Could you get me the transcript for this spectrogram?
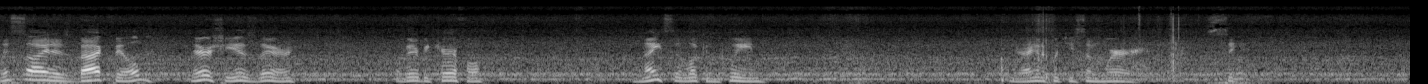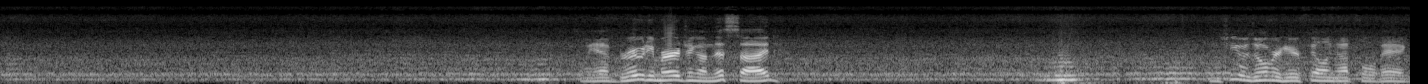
This side is backfilled. There she is there. I better be careful. Nice looking queen. Here, I'm gonna put you somewhere safe. we have brood emerging on this side. And she was over here filling that full of eggs.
